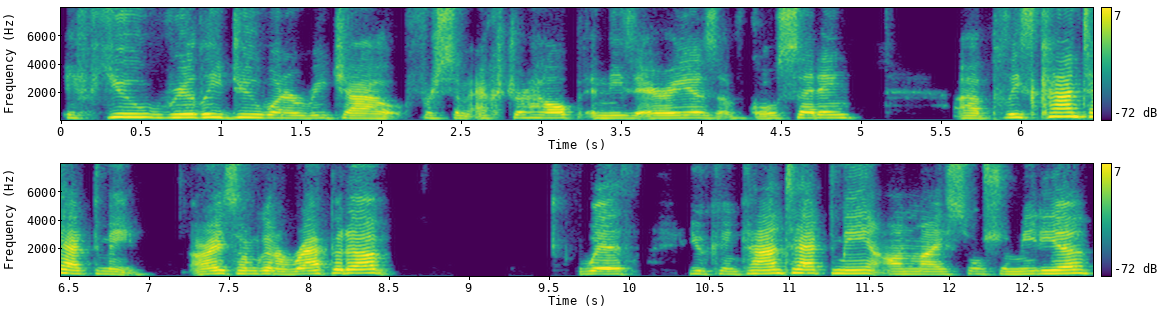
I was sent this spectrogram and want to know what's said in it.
If you really do want to reach out for some extra help in these areas of goal setting, uh, please contact me. All right, so I'm going to wrap it up with you can contact me on my social media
